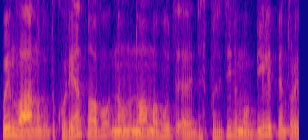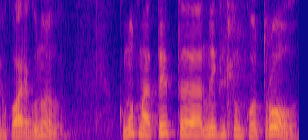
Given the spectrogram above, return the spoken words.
până la anul curent nu, avu, nu, nu am avut dispozitive mobile pentru evacuarea gunoiului. Cu mult mai atât, nu există un control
